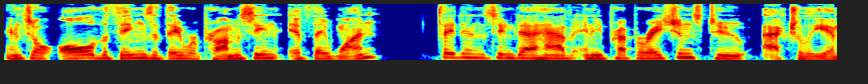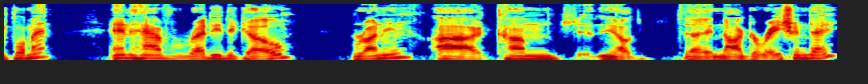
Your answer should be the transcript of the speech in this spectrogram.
And so, all the things that they were promising, if they won, they didn't seem to have any preparations to actually implement and have ready to go running uh, come, you know, the inauguration day.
